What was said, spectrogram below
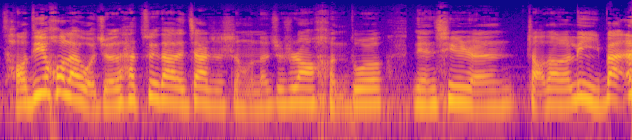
草地后来，我觉得它最大的价值是什么呢？就是让很多年轻人找到了另一半。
